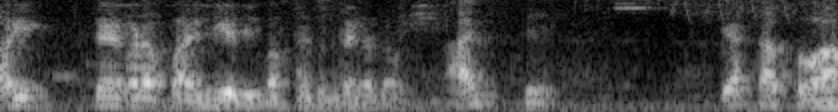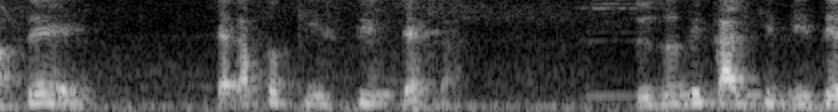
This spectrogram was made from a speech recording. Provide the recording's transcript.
বাকি টাকা পাই, দিয়ে টাকা দাও। টাকা তো আছে, টাকা তো কিস্তির টাকা। তুই যদি কালকে দিতে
